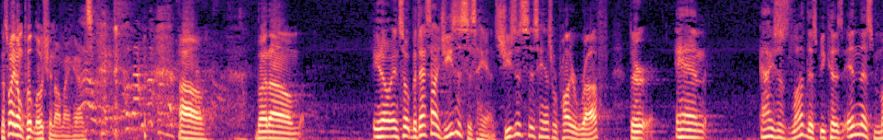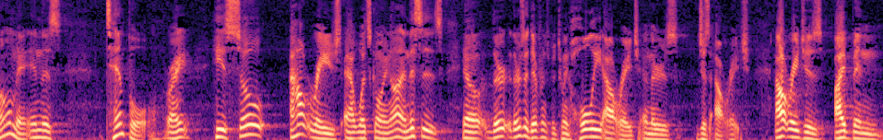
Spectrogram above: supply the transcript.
That's why I don't put lotion on my hands. um, but, um, you know, and so, but that's not Jesus' hands. Jesus' hands were probably rough. They're, and, and I just love this because in this moment, in this temple, right, he is so outraged at what's going on. And this is, you know, there, there's a difference between holy outrage and there's just outrage. Outrage is I've been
